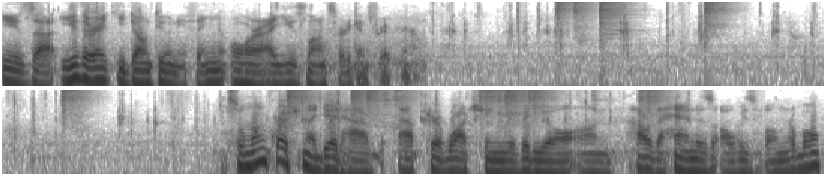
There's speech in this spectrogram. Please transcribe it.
is uh, either you don't do anything or I use longsword against rapier. So one question I did have after watching your video on how the hand is always vulnerable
